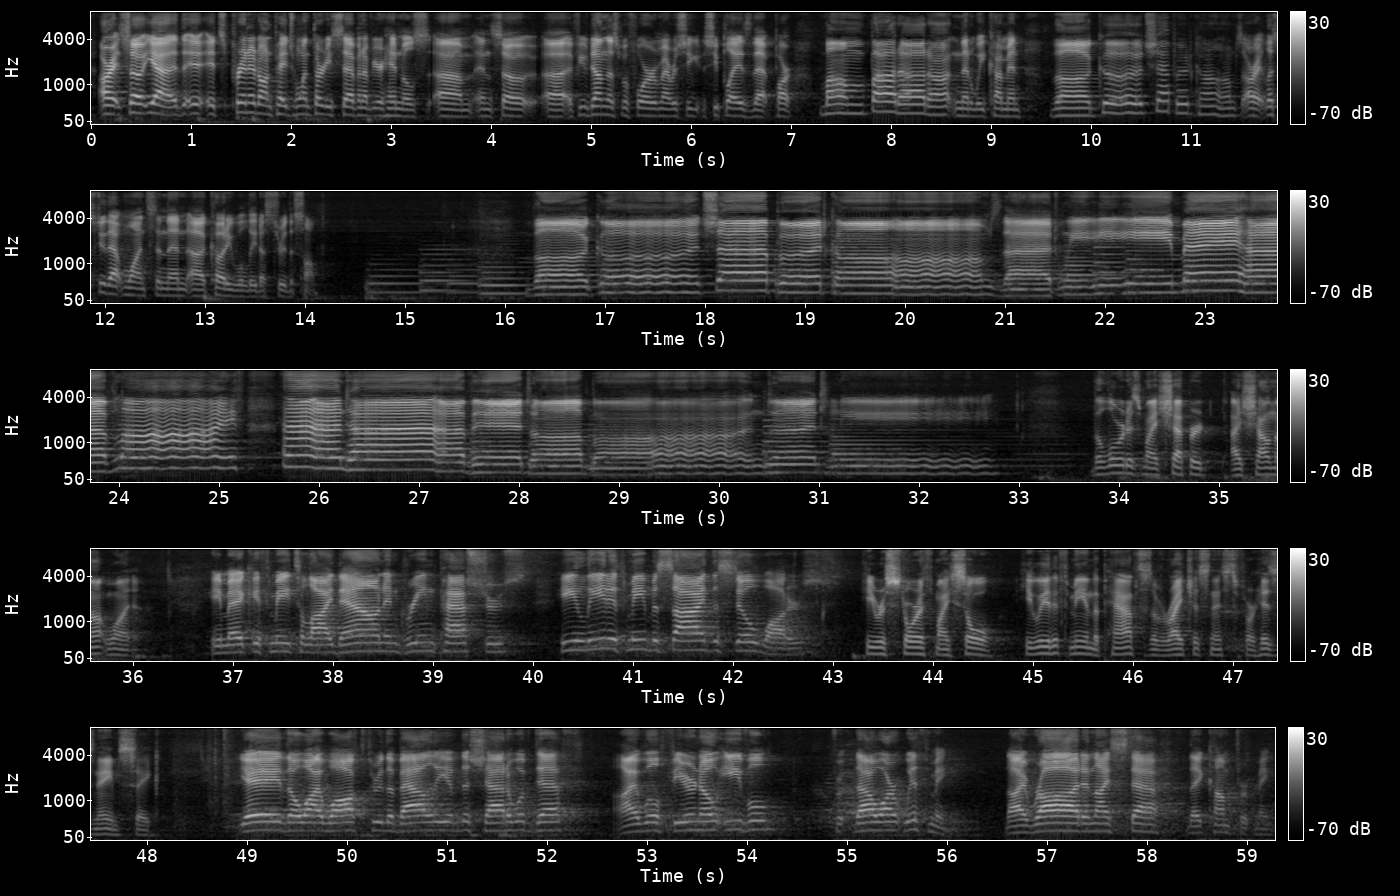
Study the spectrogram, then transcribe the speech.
All right, so yeah, it, it's printed on page 137 of your hymnals. Um, and so uh, if you've done this before, remember she, she plays that part, bum, ba, da, da, and then we come in, the good shepherd comes. All right, let's do that once, and then uh, Cody will lead us through the psalm. The good shepherd comes that we may have life and have it abundantly. The Lord is my shepherd, I shall not want. He maketh me to lie down in green pastures. He leadeth me beside the still waters. He restoreth my soul. He leadeth me in the paths of righteousness for his name's sake. Yea, though I walk through the valley of the shadow of death, I will fear no evil, for thou art with me. Thy rod and thy staff, they comfort me.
